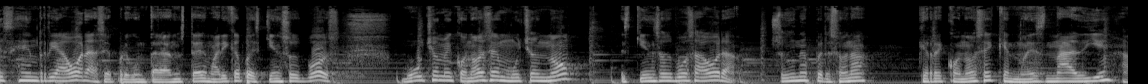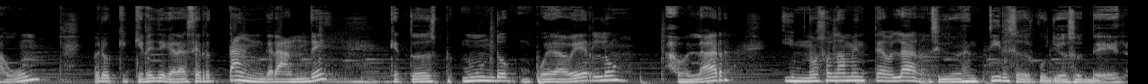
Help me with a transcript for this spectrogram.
es Henry ahora? Se preguntarán ustedes, marica, pues ¿quién sos vos? Muchos me conocen, muchos no. Es quién sos vos ahora. Soy una persona que reconoce que no es nadie aún, pero que quiere llegar a ser tan grande que todo el mundo pueda verlo, hablar y no solamente hablar, sino sentirse orgullosos de él.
